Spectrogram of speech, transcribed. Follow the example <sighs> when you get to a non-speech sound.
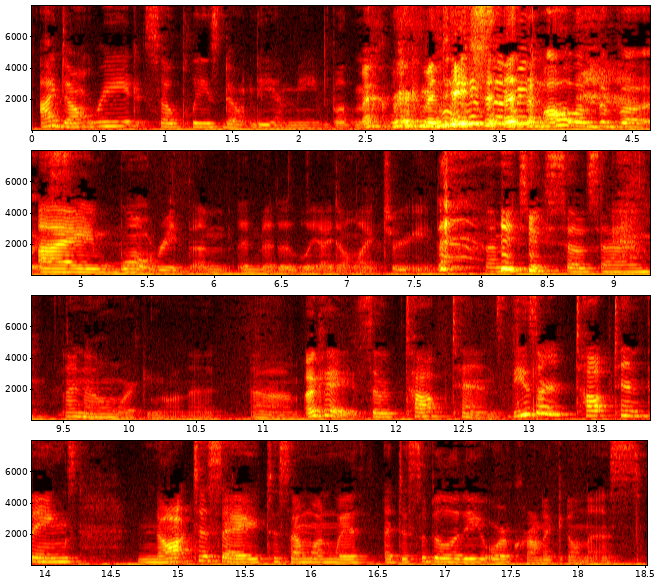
I don't read, so please don't DM me book me- <laughs> Please recommendations. send me all of the books. I won't read them. Admittedly, I don't like to read. that makes me <laughs> so sad. I know I'm working on it. Um, okay, so top tens. These are top ten things not to say to someone with a disability or a chronic illness.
